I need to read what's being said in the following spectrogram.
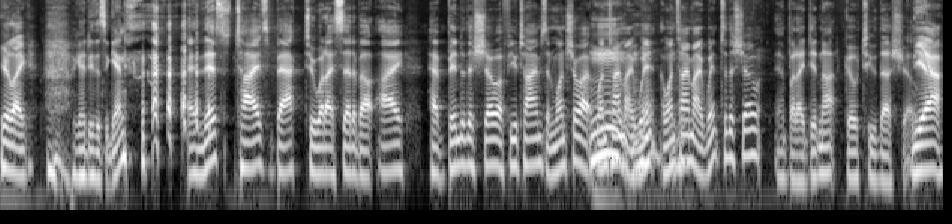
you're like, we gotta do this again. and this ties back to what I said about I have been to this show a few times, and one show, I, one time I went, one time I went to the show, but I did not go to the show. yeah,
